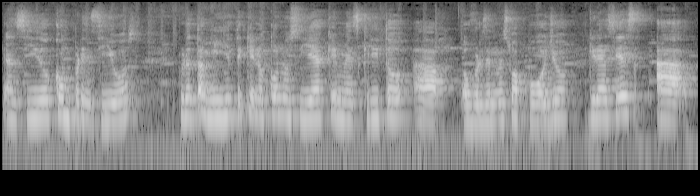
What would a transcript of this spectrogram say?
han sido comprensivos, pero también gente que no conocía que me ha escrito a ofrecerme su apoyo. Gracias a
